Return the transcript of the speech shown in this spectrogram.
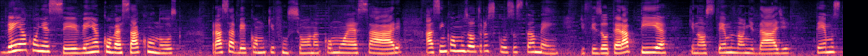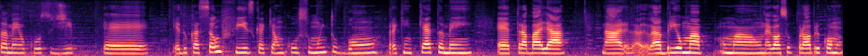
Venha conhecer, venha conversar conosco para saber como que funciona, como é essa área, assim como os outros cursos também, de fisioterapia que nós temos na unidade, temos também o curso de é, Educação Física, que é um curso muito bom para quem quer também é, trabalhar na área, abrir uma, uma, um negócio próprio, como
